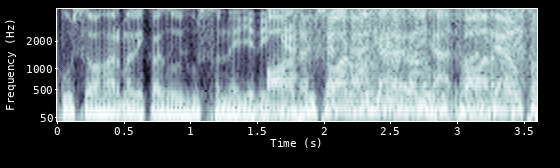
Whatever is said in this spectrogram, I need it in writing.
23 az új 24 Az 23-án a dzsihád van. De akkor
